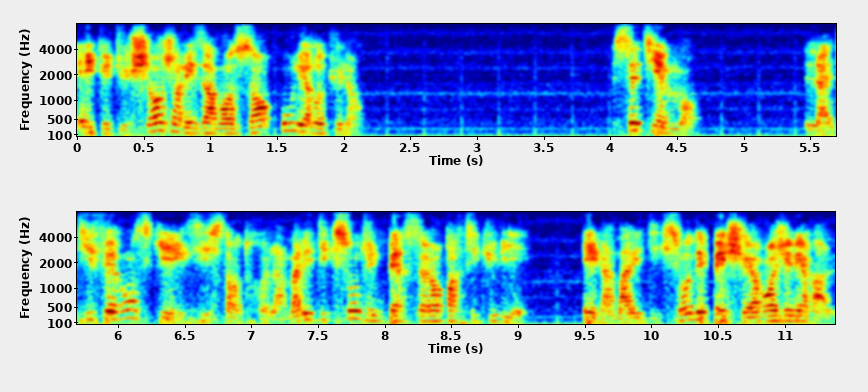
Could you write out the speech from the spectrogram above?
et que tu changes en les avançant ou les reculant. Septièmement la différence qui existe entre la malédiction d'une personne en particulier et la malédiction des pécheurs en général.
